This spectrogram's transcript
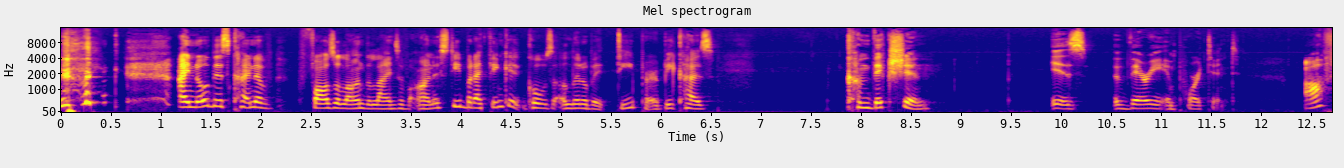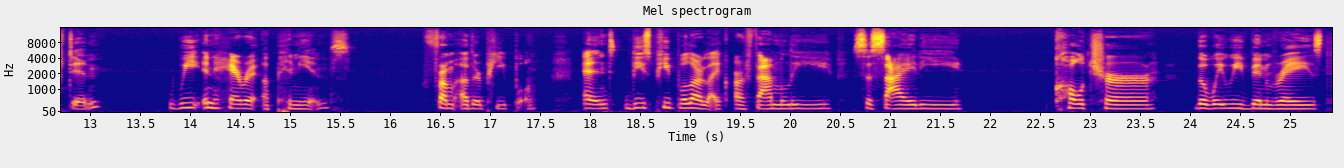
I know this kind of falls along the lines of honesty, but I think it goes a little bit deeper because conviction is very important. Often, we inherit opinions from other people. And these people are like our family, society, culture, the way we've been raised.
